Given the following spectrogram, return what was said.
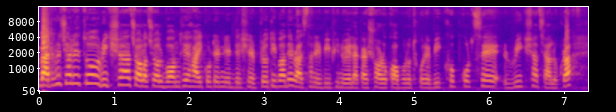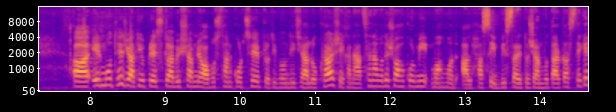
ব্যাটারি চালিত রিক্সা চলাচল বন্ধে হাইকোর্টের নির্দেশের প্রতিবাদে রাজধানীর বিভিন্ন এলাকায় সড়ক অবরোধ করে বিক্ষোভ করছে রিক্সা চালকরা। এর মধ্যে জাতীয় প্রেস ক্লাবের সামনে অবস্থান করছে প্রতিবন্ধী চালকরা। সেখানে আছেন আমাদের সহকর্মী মোহাম্মদ আল হাসিব। বিস্তারিত জানব তার কাছ থেকে।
